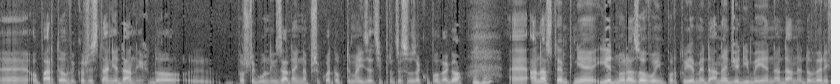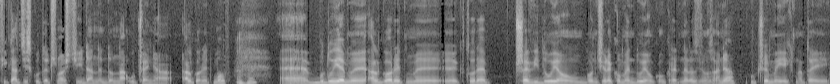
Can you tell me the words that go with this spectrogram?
e, oparte o wykorzystanie danych do poszczególnych zadań, na przykład optymalizacji procesu zakupowego, E, a następnie jednorazowo importujemy dane, dzielimy je na dane do weryfikacji skuteczności i dane do nauczenia algorytmów. E, Budujemy algorytmy, y, które przewidują bądź rekomendują konkretne rozwiązania. Uczymy ich na, tej,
